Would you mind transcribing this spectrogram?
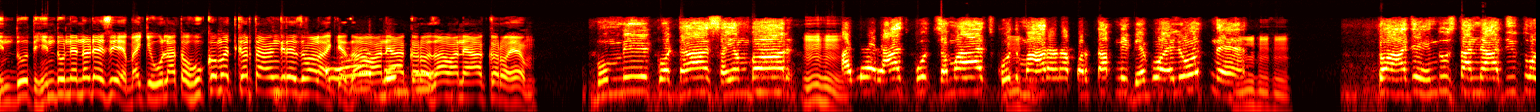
હિન્દુ હિન્દુને નડે છે. બાકી ઓલા તો હુકમ જ કરતા અંગ્રેજ વાળા કે જાવ આને આ કરો જાવ આને આ કરો એમ. બુમ્બી કોઠા હમ આજે રાજપૂત સમાજ ખુદ મહારાણા પ્રતાપની ભેગો આવેલો હોત ને તો આજે હિન્દુસ્તાન ને આ દિવસો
